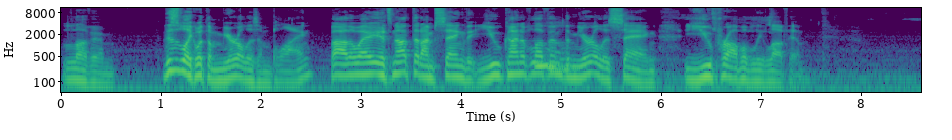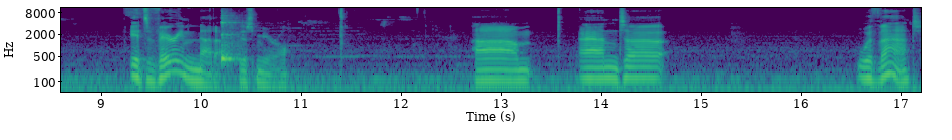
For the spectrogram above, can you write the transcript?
love him? This is like what the mural is implying. By the way, it's not that I'm saying that you kind of love him. The mural is saying you probably love him. It's very meta. This mural. Um, and uh, with that,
